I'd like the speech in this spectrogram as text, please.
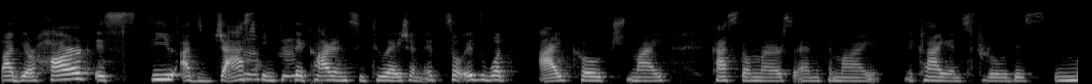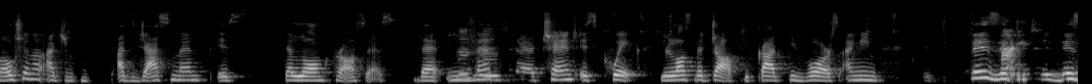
but your heart is still adjusting mm-hmm. to the current situation it's so it's what i coach my customers and my clients through this emotional adjustment is the long process the event mm-hmm. the change is quick you lost the job you got divorced i mean physically right. this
